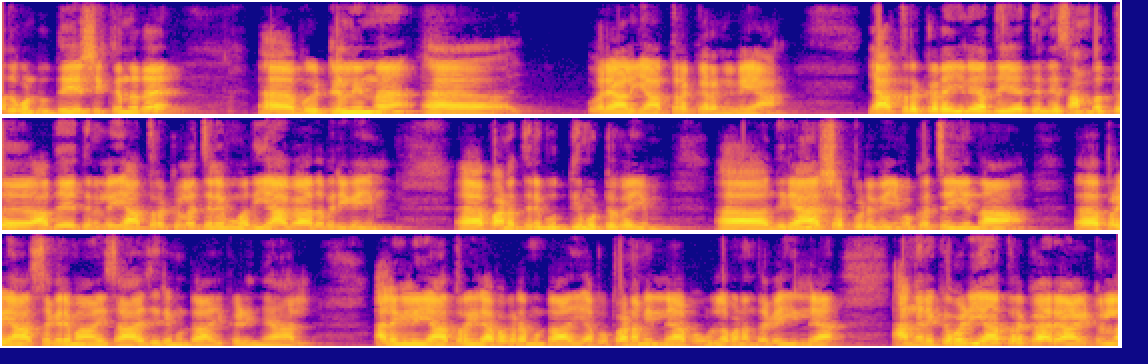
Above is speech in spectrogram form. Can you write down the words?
അതുകൊണ്ട് ഉദ്ദേശിക്കുന്നത് വീട്ടിൽ നിന്ന് ഒരാൾ യാത്രക്കിറങ്ങുകയാണ്. യാത്രക്കിടയിൽ അദ്ദേഹത്തിന്റെ സമ്പത്ത് അദ്ദേഹത്തിനുള്ള യാത്രക്കുള്ള ചിലവ് മതിയാകാതെ വരികയും പണത്തിന് ബുദ്ധിമുട്ടുകയും നിരാശപ്പെടുകയും ഒക്കെ ചെയ്യുന്ന പ്രയാസകരമായ സാഹചര്യമുണ്ടായി കഴിഞ്ഞാൽ അല്ലെങ്കിൽ യാത്രയിൽ അപകടമുണ്ടായി അപ്പോൾ പണമില്ല ഉള്ള പണം തികയില്ല അങ്ങനെയൊക്കെ വഴിയാത്രക്കാരായിട്ടുള്ള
